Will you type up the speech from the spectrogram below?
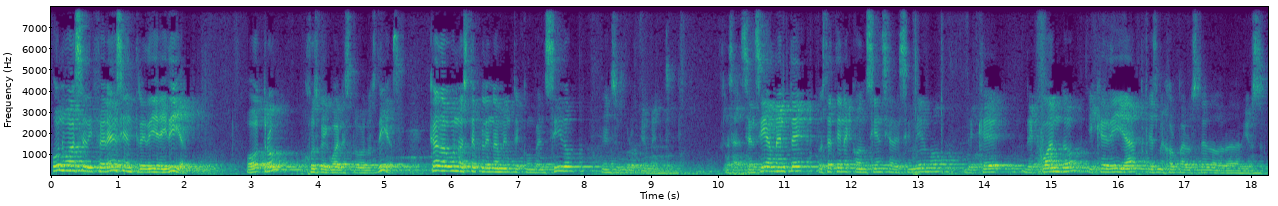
uno hace diferencia entre día y día, otro juzga iguales todos los días. Cada uno esté plenamente convencido en su propia mente. O sea, sencillamente usted tiene conciencia de sí mismo, de qué, de cuándo y qué día es mejor para usted adorar a Dios.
